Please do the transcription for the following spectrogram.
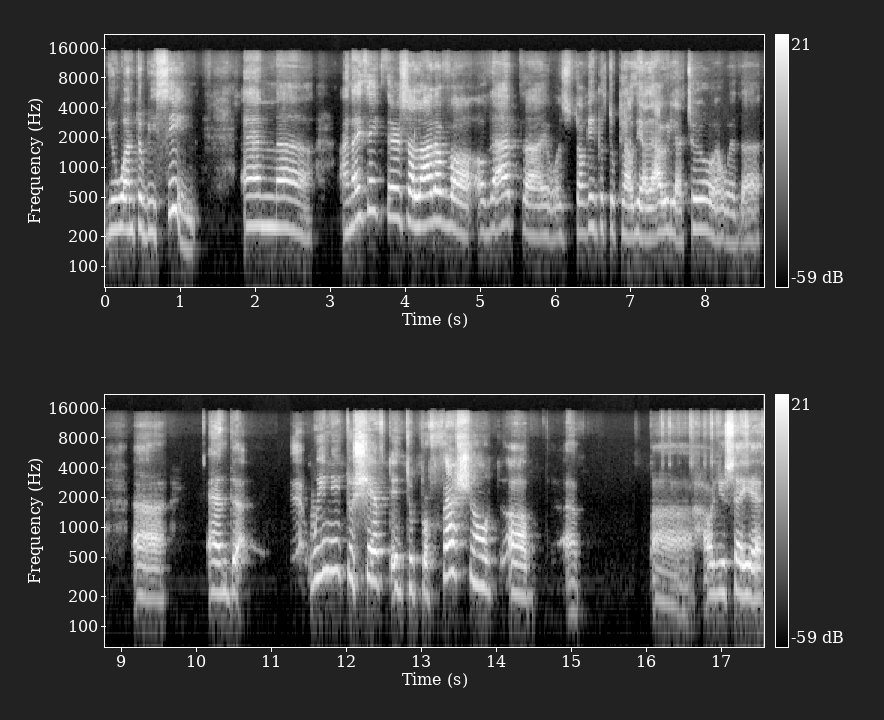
you want to be seen. And uh, and I think there's a lot of uh, of that. I was talking to Claudia Davila too uh, with uh, uh, and we need to shift into professional uh, how do you say uh,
